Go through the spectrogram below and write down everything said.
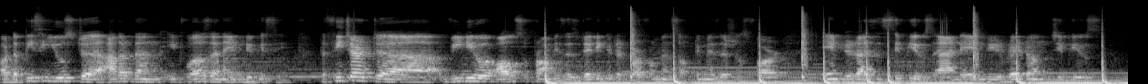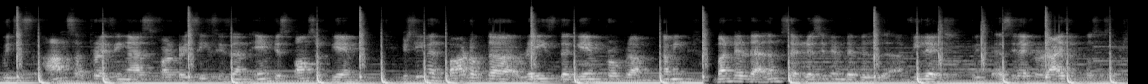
or the PC used uh, other than it was an AMD PC. The featured uh, video also promises dedicated performance optimizations for AMD Ryzen CPUs and AMD Radeon GPUs, which is unsurprising as Far Cry 6 is an AMD sponsored game it's even part of the Raise the Game program, coming bundled alongside Resident Evil uh, Village with a select Ryzen processors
